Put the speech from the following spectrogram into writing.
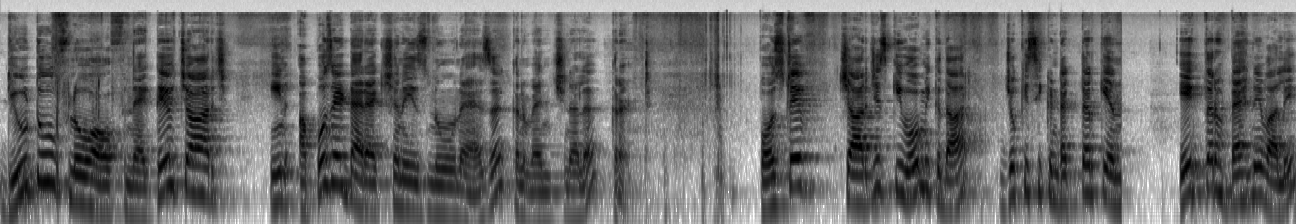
due to flow of negative charge in opposite direction is known as a conventional current positive charges की वो मकदार जो किसी कंडक्टर के अंदर एक तरफ़ बहने वाले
